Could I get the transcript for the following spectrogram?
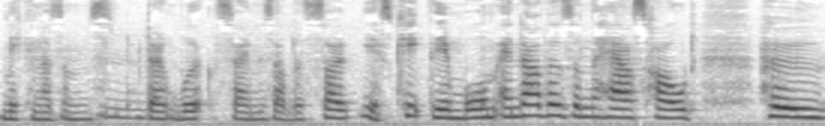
mechanisms mm. don't work the same as others. So yes, keep them warm, and others in the household who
